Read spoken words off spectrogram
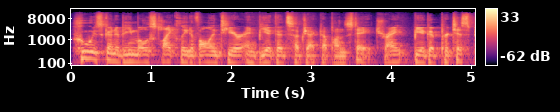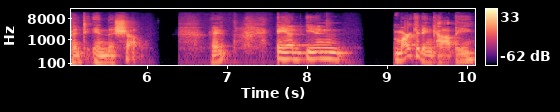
who is going to be most likely to volunteer and be a good subject up on stage, right? Be a good participant in the show, right? And in marketing copy,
